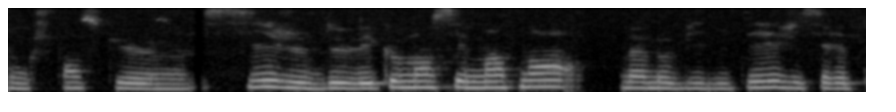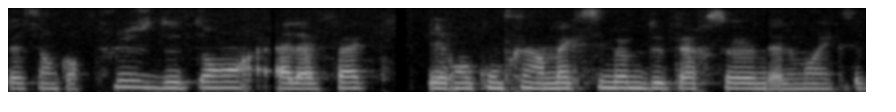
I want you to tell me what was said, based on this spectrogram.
Donc je pense que euh, si je devais commencer maintenant ma mobilité, j'essaierais de passer encore plus de temps à la fac et rencontrer un maximum de personnes allemands, etc.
